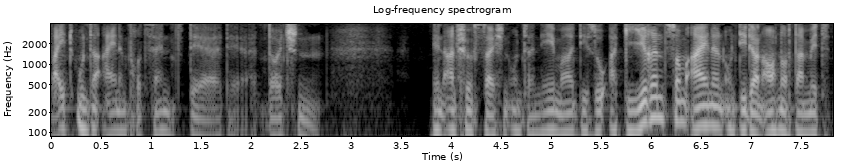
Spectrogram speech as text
weit unter einem Prozent der, der deutschen, in Anführungszeichen, Unternehmer, die so agieren zum einen und die dann auch noch damit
